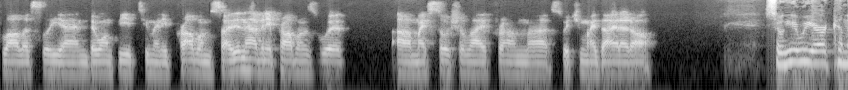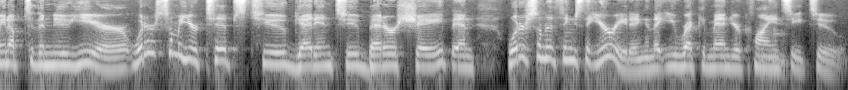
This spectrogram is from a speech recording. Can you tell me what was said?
flawlessly and there won't be too many problems. So I didn't have any problems with uh, my social life from switching my diet at all. So here we are coming up to the new year. What are some of your tips to get into better shape? And what are some of the things that you're eating and that you recommend your clients eat too?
